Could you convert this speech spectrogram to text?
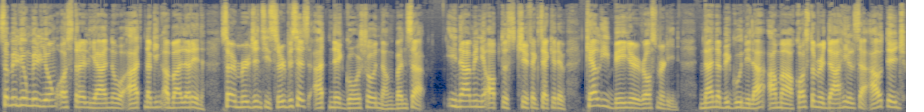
sa milyong-milyong Australiano at naging abala rin sa emergency services at negosyo ng bansa. Inamin ni Optus Chief Executive Kelly Bayer Rosmarin na nabigo nila ang mga customer dahil sa outage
